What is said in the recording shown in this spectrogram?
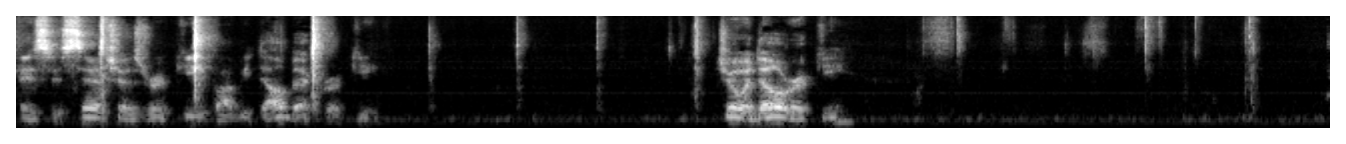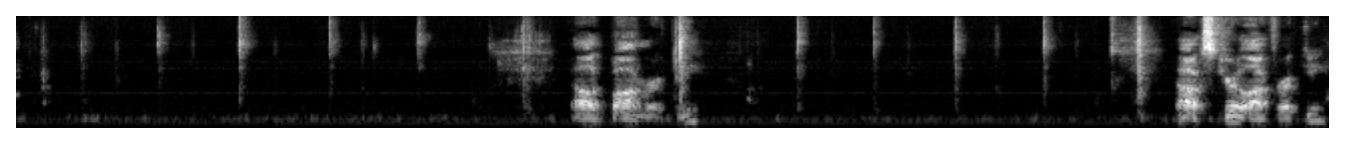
Jesus Sanchez rookie. Bobby Dalbec rookie. Jo Adell rookie. Alec Bohm rookie. Alex Kirilloff rookie.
